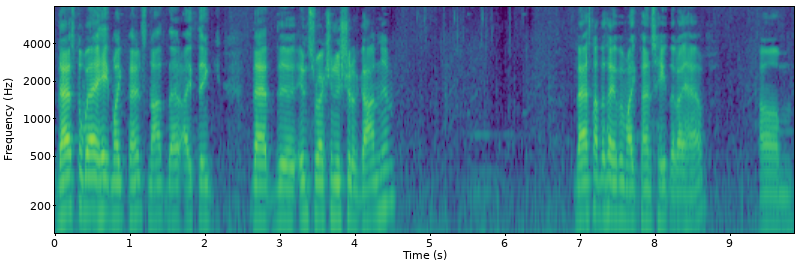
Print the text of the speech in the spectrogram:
that's the way I hate Mike Pence. Not that I think that the insurrectionists should have gotten him. That's not the type of Mike Pence hate that I have. Um,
